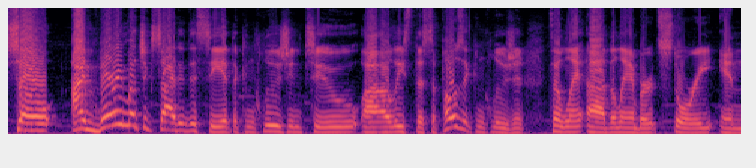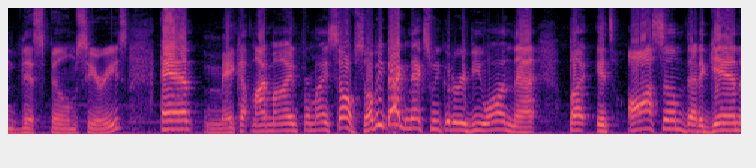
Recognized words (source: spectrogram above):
So I'm very much excited to see at the conclusion to, uh, at least the supposed conclusion to uh, the Lambert story in this film series, and make up my mind for myself. So I'll be back next week with a review on that. But it's awesome that again,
